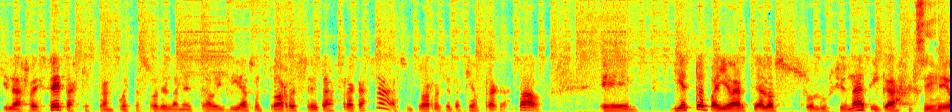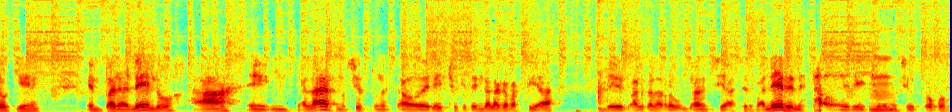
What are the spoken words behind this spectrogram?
que las recetas que están puestas sobre la mesa hoy día son todas recetas fracasadas, son todas recetas que han fracasado. Y esto para llevarte a la solucionática, creo que en paralelo a eh, instalar, ¿no es cierto?, un Estado de Derecho que tenga la capacidad de, valga la redundancia, hacer valer el Estado de Derecho, ¿no es mm. cierto?,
